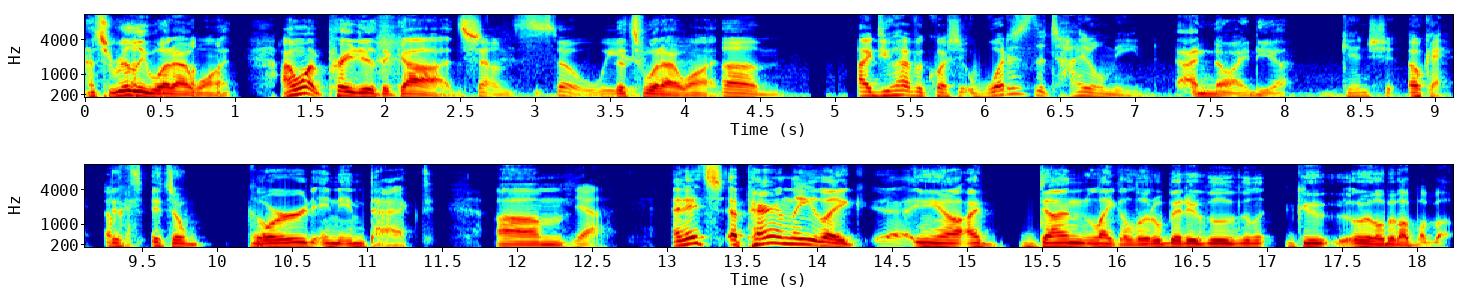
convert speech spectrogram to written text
that's really what I want. I want pray to the gods. Sounds so weird. That's what I want. Um, I do have a question. What does the title mean? I had no idea. Genshin. Okay. Okay. It's it's a word in impact. Um, yeah. and it's apparently like uh, you know I've done like a little bit of Google. Google blah, blah, blah,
